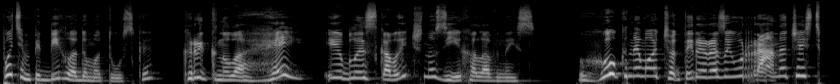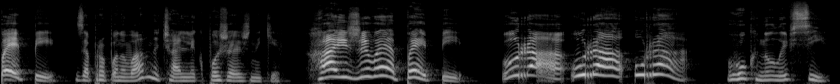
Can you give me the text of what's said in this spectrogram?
Потім підбігла до мотузки, крикнула Гей! І блискавично з'їхала вниз. Гукнемо чотири рази ура на честь Пеппі, запропонував начальник пожежників. Хай живе Пеппі! Ура, ура, ура! гукнули всі.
